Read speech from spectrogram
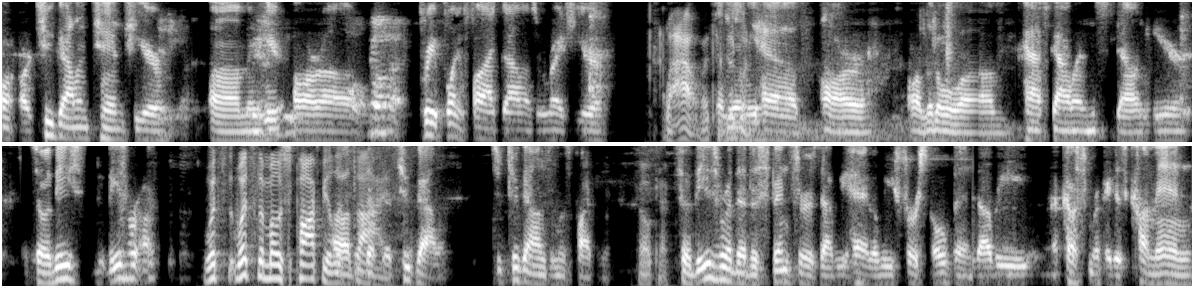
our, our two gallon tins here, um, and here are uh, three point five gallons are right here. Wow, that's and then one. we have our our little um, half gallons down here. So these these were. What's what's the most popular uh, size? The, the two gallon, two, two gallons the most popular. Okay. So these were the dispensers that we had when we first opened. That we a customer could just come in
